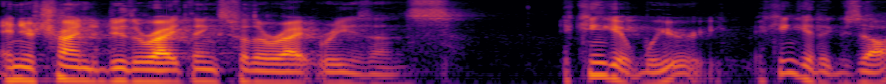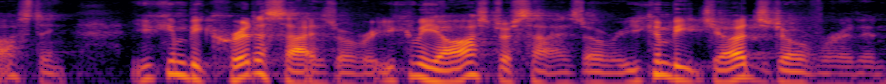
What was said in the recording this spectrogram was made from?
and you're trying to do the right things for the right reasons. It can get weary, it can get exhausting you can be criticized over it. You can be ostracized over it. You can be judged over it. And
